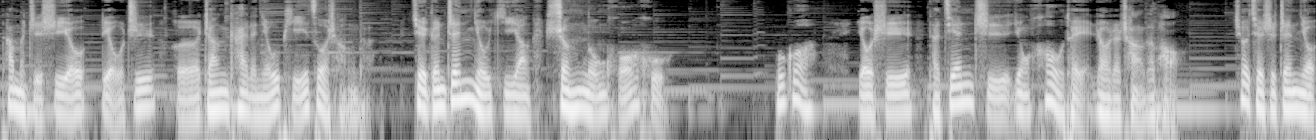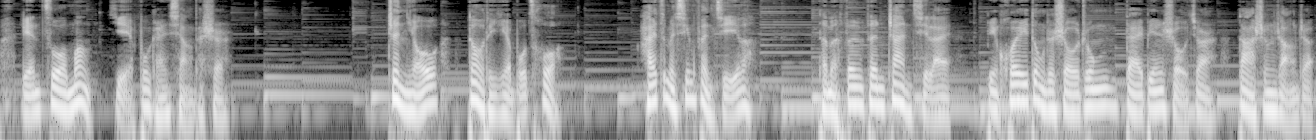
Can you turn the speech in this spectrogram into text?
它们只是由柳枝和张开的牛皮做成的，却跟真牛一样生龙活虎。不过，有时他坚持用后腿绕着场子跑，这却是真牛连做梦也不敢想的事儿。这牛斗得也不错，孩子们兴奋极了，他们纷纷站起来，并挥动着手中带边手绢，大声嚷着：“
